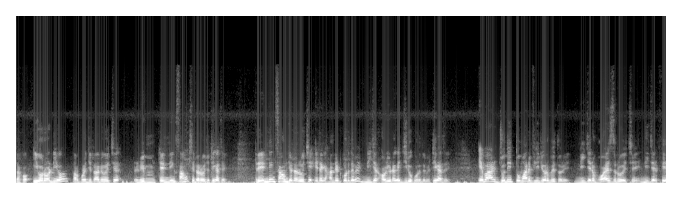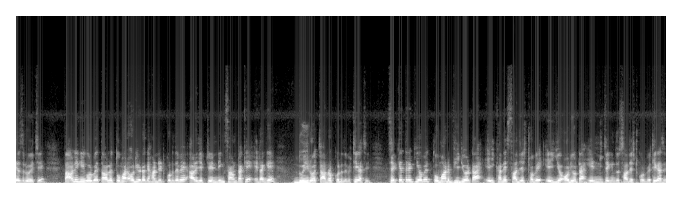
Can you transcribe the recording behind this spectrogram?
দেখো ইওর অডিও তারপরে যেটা রয়েছে ট্রেন্ডিং সাউন্ড সেটা রয়েছে, ঠিক আছে? ট্রেন্ডিং সাউন্ড যেটা রয়েছে, এটাকে হান্ড্রেড করে দেবে, নিজের অডিওটাকে জিরো করে দেবে, ঠিক আছে? এবার যদি তোমার ভিডিওর ভেতরে নিজের ভয়েস রয়েছে, নিজের ফেস রয়েছে, তাহলে কি করবে? তাহলে তোমার অডিওটাকে হান্ড্রেড করে দেবে, আর এই যে ট্রেন্ডিং সাউন্ডটাকে এটাকে দুই রো, চার রো করে দেবে, ঠিক আছে? সেক্ষেত্রে কী হবে? তোমার ভিডিওটা এইখানে সাজেস্ট হবে, এই যে অডিওটা এর নিচে কিন্তু সাজেস্ট করবে, ঠিক আছে?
